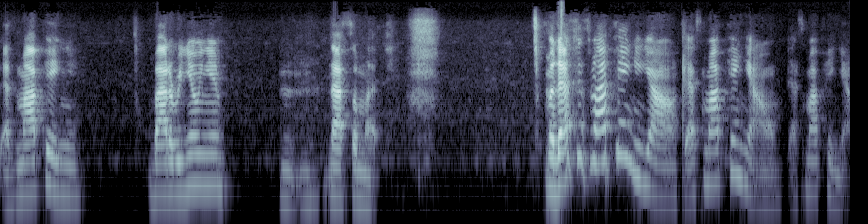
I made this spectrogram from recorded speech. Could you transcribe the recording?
That's my opinion. By the reunion, mm-mm, not so much. But that's just my opinion, y'all. That's my opinion. That's my opinion.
